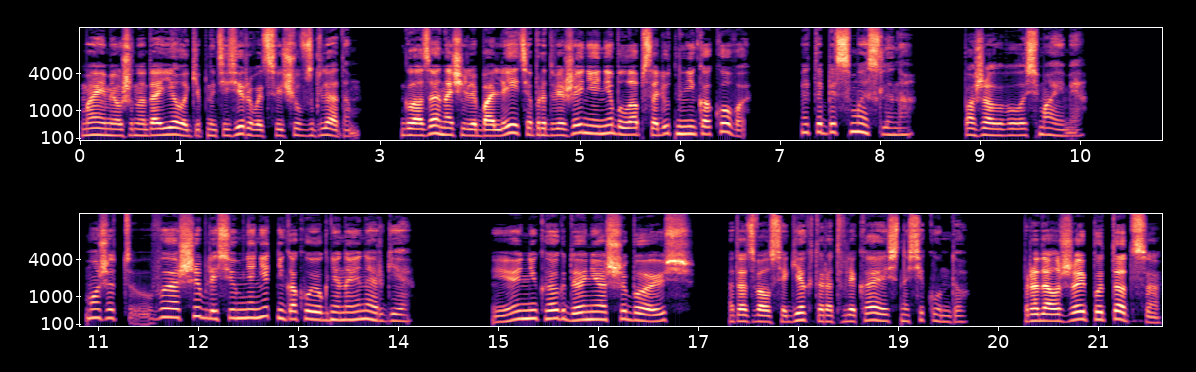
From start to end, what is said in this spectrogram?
Майме уже надоело гипнотизировать свечу взглядом. Глаза начали болеть, а продвижения не было абсолютно никакого. «Это бессмысленно», — пожаловалась Майме. «Может, вы ошиблись, и у меня нет никакой огненной энергии?» «Я никогда не ошибаюсь», — отозвался Гектор, отвлекаясь на секунду. «Продолжай пытаться».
